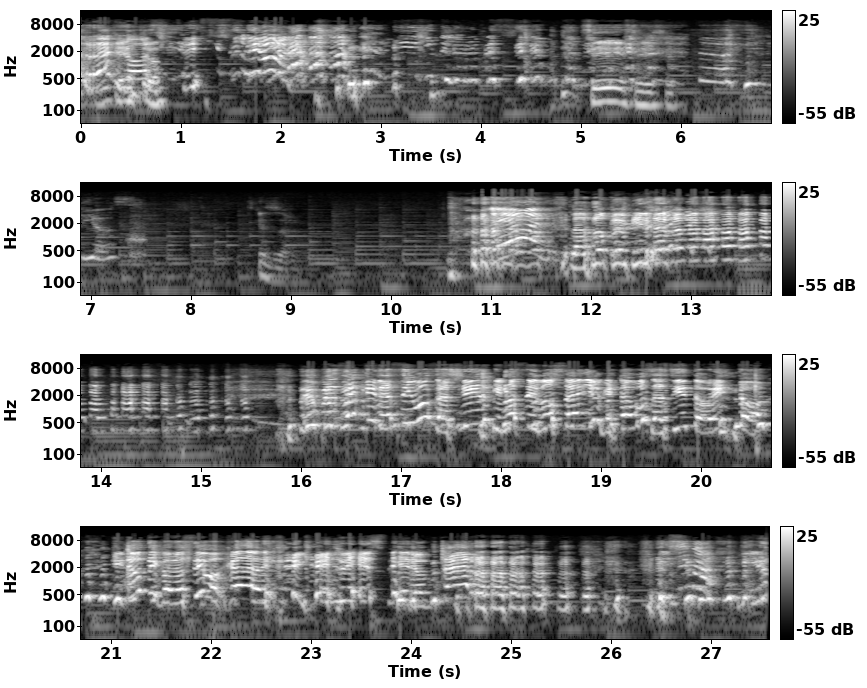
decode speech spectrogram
Otros rasgos. Te lo representa. Sí, sí, sí. Ay, Dios. ¿Qué es eso? ¡León! Las dos me miraron. ¿Te pensás que nacimos ayer? ¿Que no hace dos años que estamos haciendo esto? ¿Que no te conocemos cada vez que querés eructar? Encima miró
